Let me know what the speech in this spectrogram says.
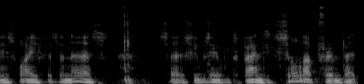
his wife, is a nurse, so she was able to bandage it all up for him. But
